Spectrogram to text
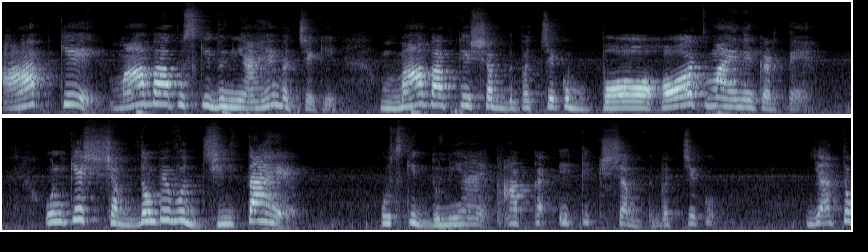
आपके माँ बाप उसकी दुनिया है बच्चे की। माँ बाप के शब्द बच्चे को बहुत मायने करते हैं। उनके शब्दों पे वो जीता है। उसकी दुनिया है। आपका एक एक शब्द बच्चे को या तो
